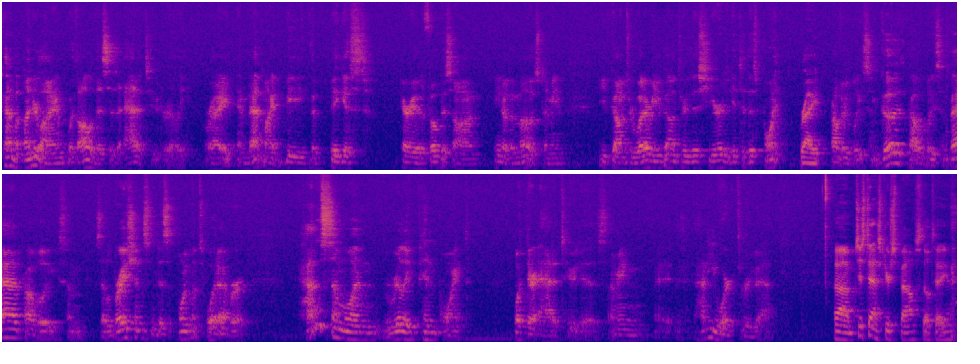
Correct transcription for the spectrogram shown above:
kind of underlying with all of this is attitude, really, right? And that might be the biggest area to focus on, you know, the most. I mean, you've gone through whatever you've gone through this year to get to this point. Right. Probably some good, probably some bad, probably some celebrations, some disappointments, whatever. How does someone really pinpoint what their attitude is? I mean, eh, how do you work through that? Um, just ask your spouse; they'll tell you.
